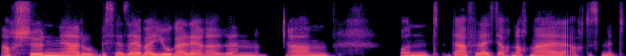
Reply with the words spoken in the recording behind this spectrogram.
auch schön, ja, du bist ja selber Yogalehrerin ähm, und da vielleicht auch nochmal auch das mit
